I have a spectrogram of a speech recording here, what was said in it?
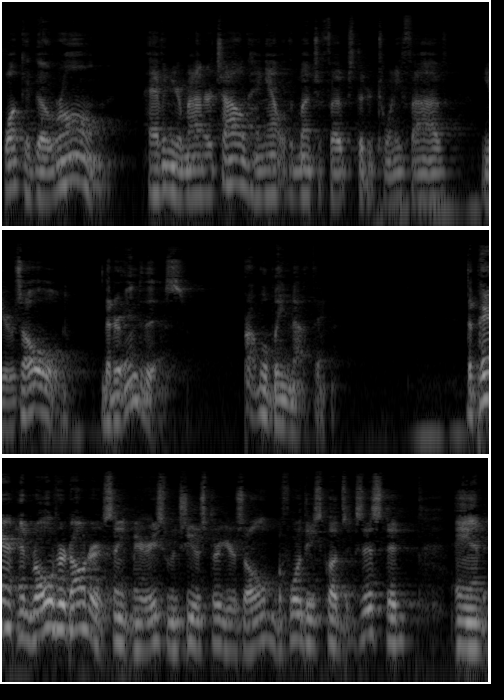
What could go wrong? Having your minor child hang out with a bunch of folks that are 25 years old that are into this? Probably nothing. The parent enrolled her daughter at St. Mary's when she was three years old, before these clubs existed, and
